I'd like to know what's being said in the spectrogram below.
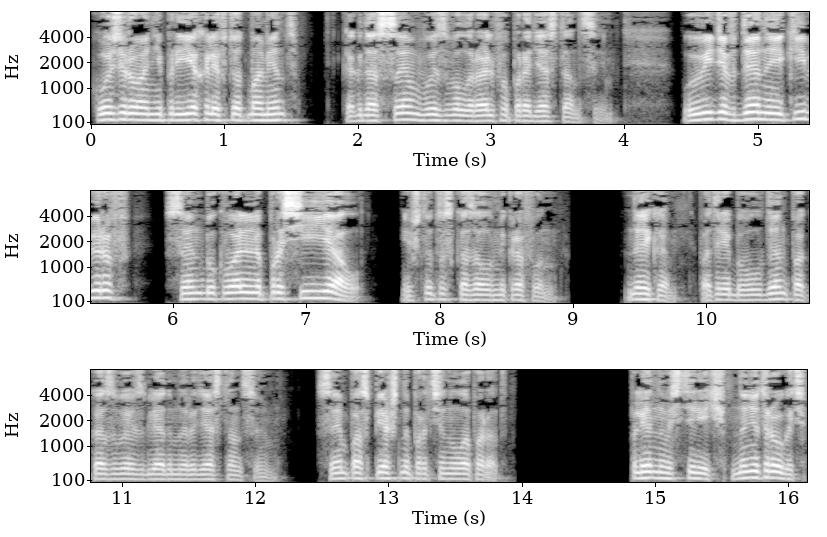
К озеру они приехали в тот момент, когда Сэм вызвал Ральфа по радиостанции. Увидев Дэна и Киберов, Сэм буквально просиял и что-то сказал в микрофон. «Дай-ка», — потребовал Дэн, показывая взглядом на радиостанцию. Сэм поспешно протянул аппарат. «Пленного стеречь, но не трогать.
